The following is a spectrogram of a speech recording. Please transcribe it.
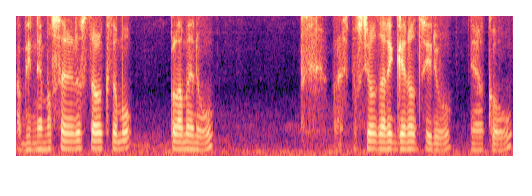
aby Nemo se nedostal k tomu plamenu, ale spustil tady genocidu nějakou.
